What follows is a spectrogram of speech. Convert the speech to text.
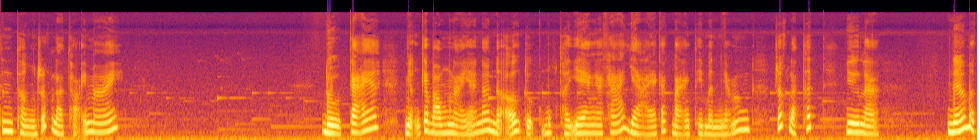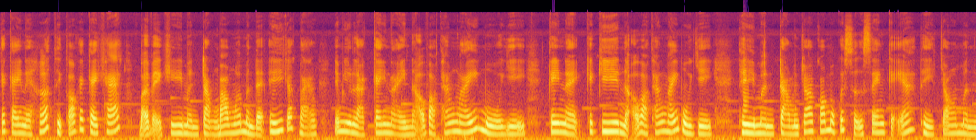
tinh thần rất là thoải mái. Được cái á, những cái bông này á, nó nở được một thời gian khá dài các bạn thì mình ngắm rất là thích. Như là nếu mà cái cây này hết thì có cái cây khác. Bởi vậy khi mình trồng bông á, mình để ý các bạn, giống như là cây này nở vào tháng mấy, mùa gì, cây này, cây kia nở vào tháng mấy, mùa gì, thì mình trồng cho có một cái sự xen kẽ thì cho mình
